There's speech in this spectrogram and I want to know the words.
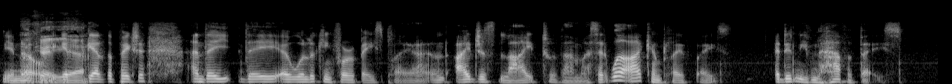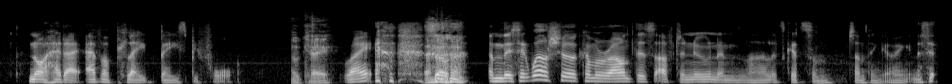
you know, Okay, you get, yeah. get the picture. And they, they uh, were looking for a bass player. And I just lied to them. I said, Well, I can play the bass. I didn't even have a bass, nor had I ever played bass before Okay. right? so and they said, "Well, sure, come around this afternoon and uh, let's get some something going." And I said,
